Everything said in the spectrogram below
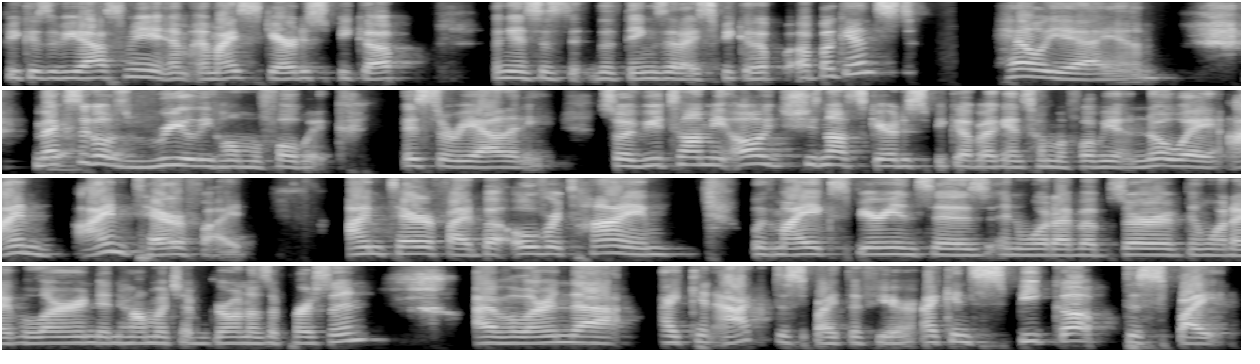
Because if you ask me, am, am I scared to speak up against the things that I speak up, up against? Hell yeah, I am. Mexico yeah. is really homophobic. It's the reality. So if you tell me, oh, she's not scared to speak up against homophobia, no way. I'm I'm terrified. I'm terrified. But over time, with my experiences and what I've observed and what I've learned and how much I've grown as a person, I've learned that I can act despite the fear. I can speak up despite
